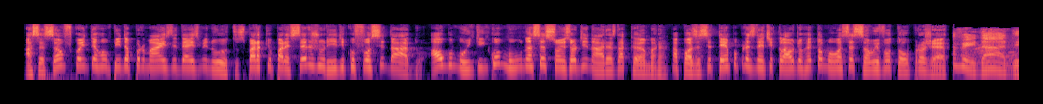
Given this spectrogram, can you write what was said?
A sessão ficou interrompida por mais de 10 minutos para que o parecer jurídico fosse dado, algo muito incomum nas sessões ordinárias da Câmara. Após esse tempo, o presidente Cláudio retomou a sessão e votou o projeto. Na verdade,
